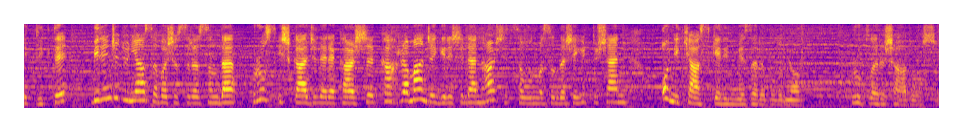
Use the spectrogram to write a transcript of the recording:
Şehitlikte Birinci Dünya Savaşı sırasında Rus işgalcilere karşı kahramanca girişilen Harşit savunmasında şehit düşen 12 askerin mezarı bulunuyor. Ruhları şad olsun.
